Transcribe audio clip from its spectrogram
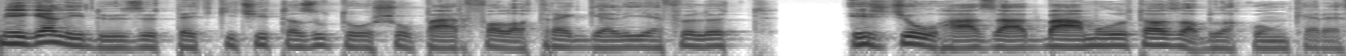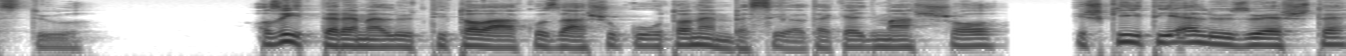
Még elidőzött egy kicsit az utolsó pár falat reggelie fölött, és Joe bámulta az ablakon keresztül. Az étterem előtti találkozásuk óta nem beszéltek egymással, és Kéti előző este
